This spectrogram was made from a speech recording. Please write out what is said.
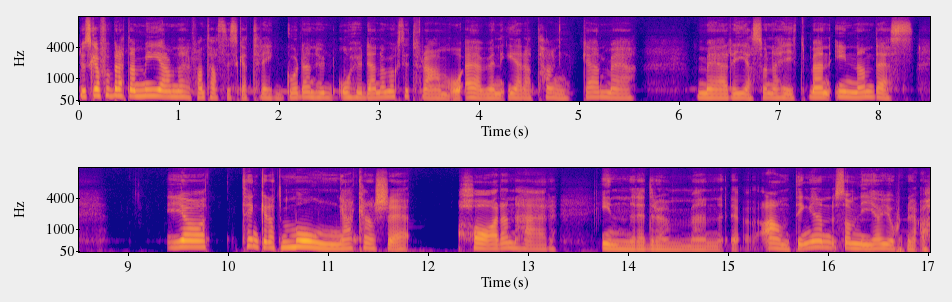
Du ska få berätta mer om den här fantastiska trädgården och hur den har vuxit fram och även era tankar med, med resorna hit. Men innan dess, jag tänker att många kanske har den här inre drömmen. Eh, antingen som ni har gjort nu, ah,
